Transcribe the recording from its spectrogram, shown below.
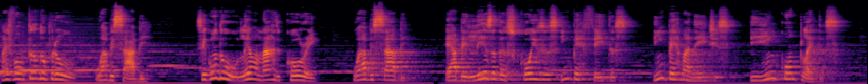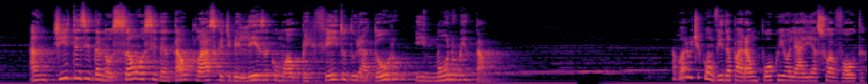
Mas voltando pro Wabi Sabi, Segundo Leonard Cohen, o Absabe é a beleza das coisas imperfeitas, impermanentes e incompletas. A antítese da noção ocidental clássica de beleza como algo perfeito, duradouro e monumental. Agora eu te convido a parar um pouco e olhar aí à sua volta,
